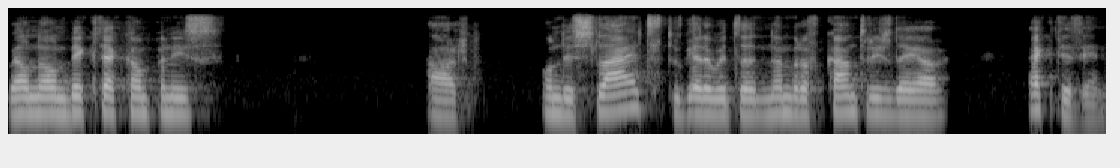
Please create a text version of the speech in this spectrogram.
well-known big tech companies are on this slide together with the number of countries they are active in.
